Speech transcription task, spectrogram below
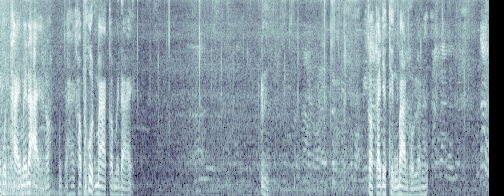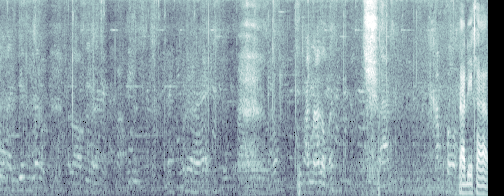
พูดไทยไม่ได้เนาะจะให้เขาพูดมากก็ไม่ได้ ก็ใกล้จะถึงบ้านผมแล้วนะ พันมาหลบไหมสวัสดีครับ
